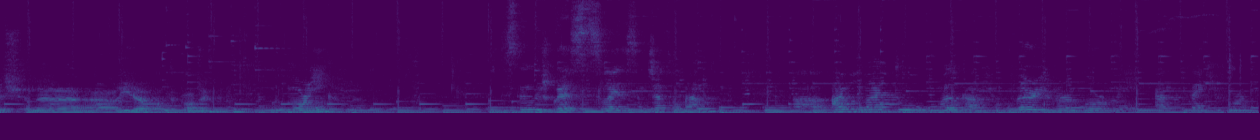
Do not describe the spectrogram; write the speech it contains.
Professor the uh, leader of the project. Good morning, distinguished guests, ladies and gentlemen. Uh, I would like to welcome you very, very warmly and thank you for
